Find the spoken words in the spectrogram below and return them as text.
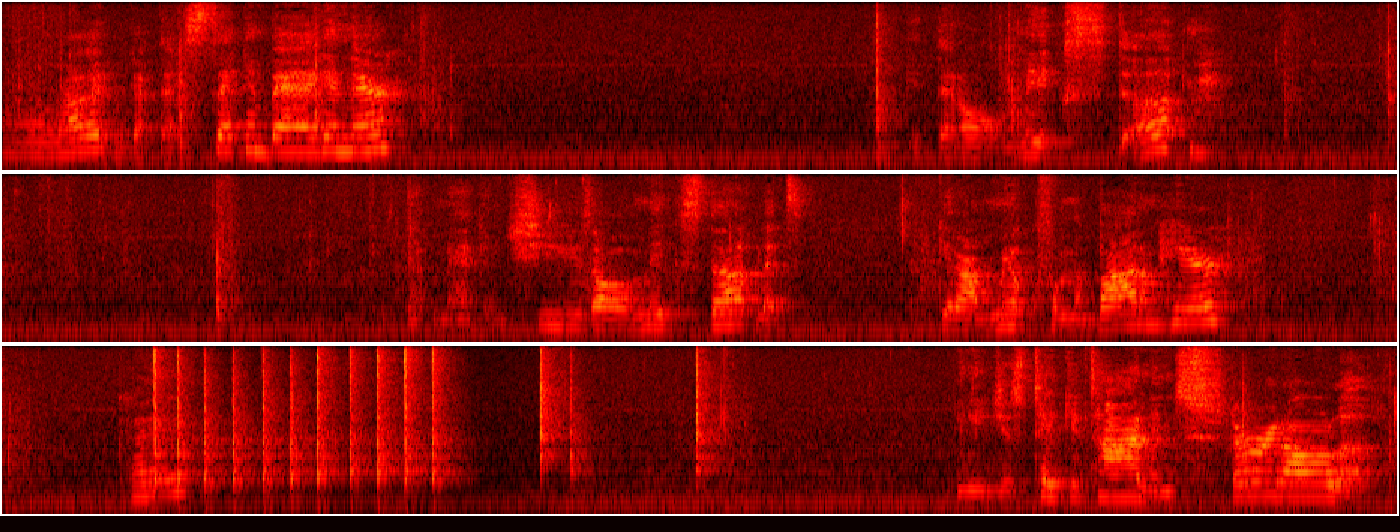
Alright, we got that second bag in there. Get that all mixed up. Get that mac and cheese all mixed up. Let's get our milk from the bottom here. Okay. Just take your time and stir it all up.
